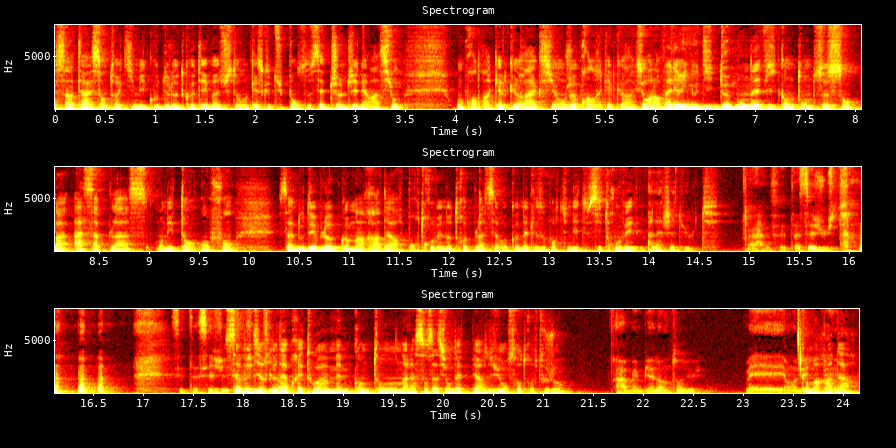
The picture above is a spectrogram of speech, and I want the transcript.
C'est intéressant, toi qui m'écoutes de l'autre côté, bah justement, qu'est-ce que tu penses de cette jeune génération? On prendra quelques réactions, je prendrai quelques réactions. Alors Valérie nous dit, de mon avis, quand on ne se sent pas à sa place en étant enfant, ça nous développe comme un radar pour trouver notre place et reconnaître les opportunités de s'y trouver à l'âge adulte. Ah, c'est assez juste. c'est assez juste. Ça veut dire que d'après toi, même quand on a la sensation d'être perdu, on se retrouve toujours? Ah, mais bien entendu. Mais on comme un radar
